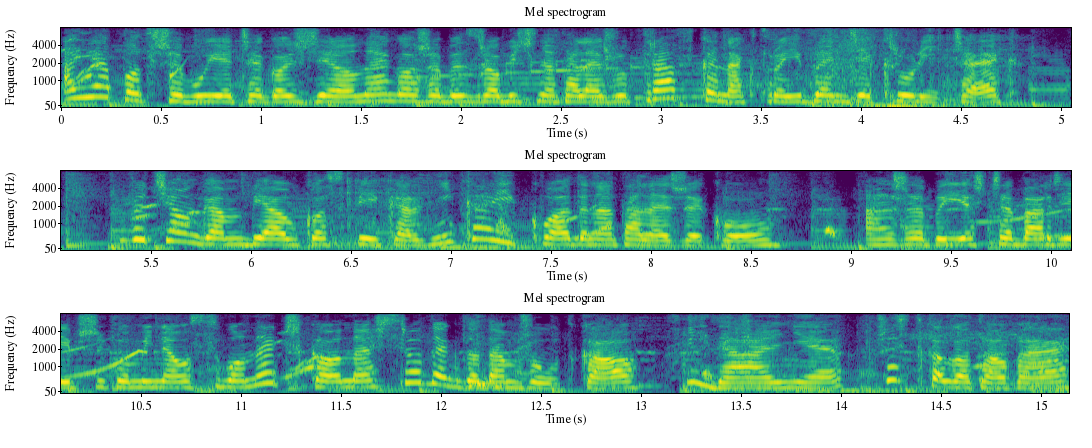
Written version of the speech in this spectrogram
A ja potrzebuję czegoś zielonego, żeby zrobić na talerzu trawkę, na której będzie króliczek. Wyciągam białko z piekarnika i kładę na talerzyku. A żeby jeszcze bardziej przypominał słoneczko, na środek dodam żółtko. Idealnie. Wszystko gotowe.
